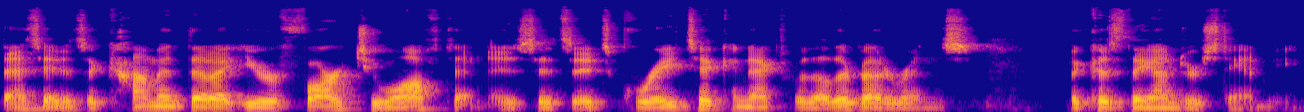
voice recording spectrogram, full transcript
that's it. It's a comment that I hear far too often. Is it's it's great to connect with other veterans because they understand me.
